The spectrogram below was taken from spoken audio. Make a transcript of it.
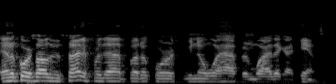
And of course, I was excited for that, but of course, we know what happened, why they got canceled.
